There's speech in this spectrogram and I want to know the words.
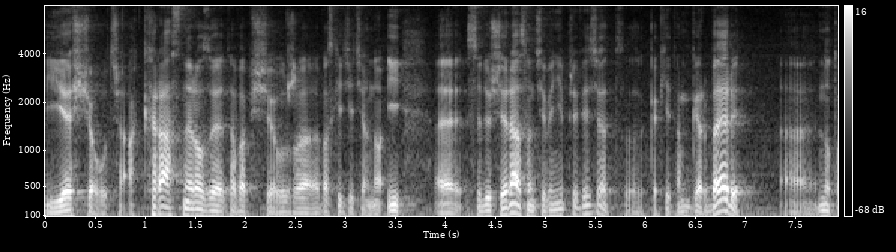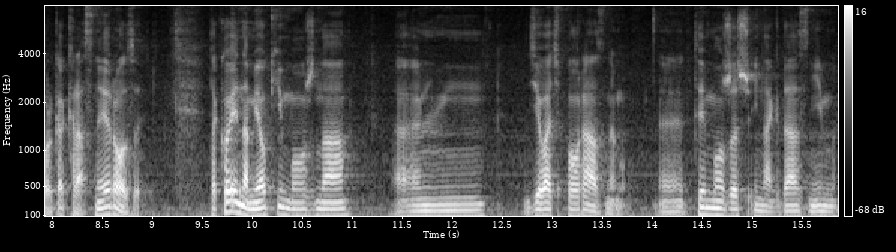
еще лучше. А красные розы это вообще уже восхитительно. И э, в следующий раз он тебе не привезет э, какие там герберы, э, но только красные розы. Такое намеки можно эм, делать по-разному. Э, Ты можешь иногда с ним э,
